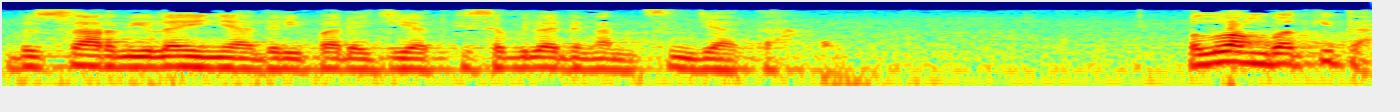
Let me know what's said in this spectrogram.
besar nilainya daripada jihad fisabilillah dengan senjata. Peluang buat kita.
